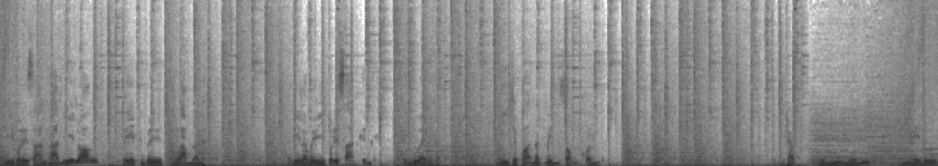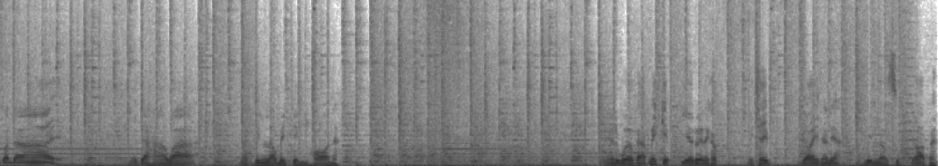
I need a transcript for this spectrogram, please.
ถ้ามีผู้โดยสารผ่านนี้ร้องกรี๊ดกันไปทั้งลำแล้วนะแต่นี่เราไม่มีผู้โดยสารขึ้นขึ้นด้วยนะครับ มีเฉพาะนักบินสองคนนะครับหมุนหมุนหมุนให้ดูก็ได้ เดี๋ยวจะหาว่านักบินเราไม่เจ๋งพอนะเนดูเวอร์แบบไม่เก็บเกียร์ด้วยนะครับ ไม่ใช่ย่อยนะเนี่ย บินเราสุดยอดนะ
